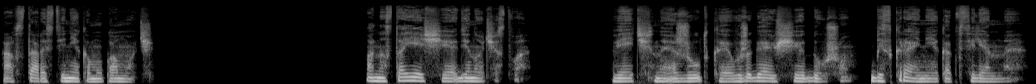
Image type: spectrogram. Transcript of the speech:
а в старости некому помочь. А настоящее одиночество. Вечное, жуткое, выжигающее душу, бескрайнее, как Вселенная.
